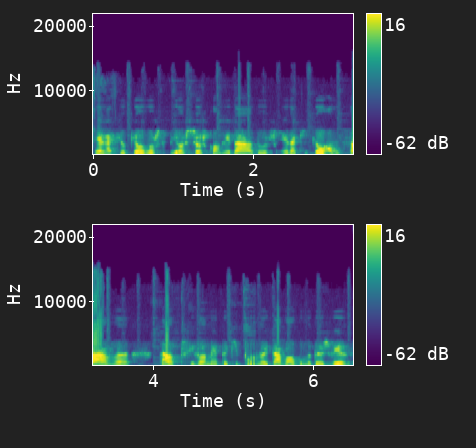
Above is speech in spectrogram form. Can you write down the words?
Era aquilo que ele recebia aos seus convidados, era aqui que ele almoçava, tal, possivelmente aqui por noitava alguma das vezes,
